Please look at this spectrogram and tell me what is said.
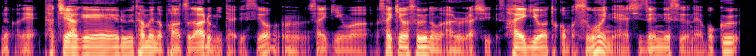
なんかね、立ち上げるためのパーツがあるみたいですよ。うん、最近は、最近はそういうのがあるらしいです。生え際とかもすごいね、自然ですよね。僕、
